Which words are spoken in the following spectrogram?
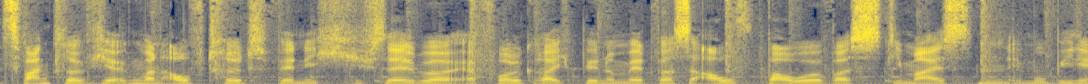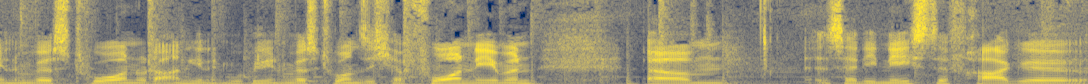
zwangsläufig irgendwann auftritt, wenn ich selber erfolgreich bin und mir etwas aufbaue, was die meisten Immobilieninvestoren oder angehenden Immobilieninvestoren sich ja vornehmen. Ähm, ist ja die nächste Frage,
